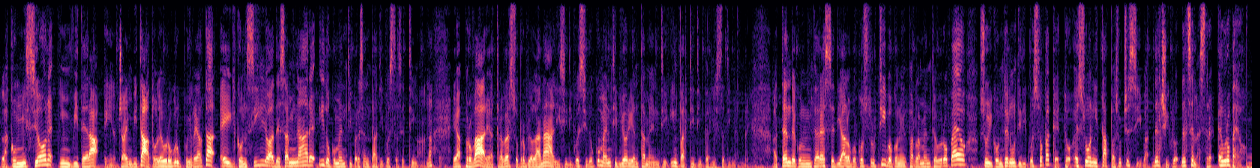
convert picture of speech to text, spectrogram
La Commissione inviterà, e ha già invitato l'Eurogruppo in realtà, e il Consiglio ad esaminare i documenti presentati questa settimana e approvare attraverso proprio l'analisi di questi documenti gli orientamenti impartiti per gli Stati membri attende con un interesse dialogo costruttivo con il Parlamento europeo sui contenuti di questo pacchetto e su ogni tappa successiva del ciclo del semestre europeo.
